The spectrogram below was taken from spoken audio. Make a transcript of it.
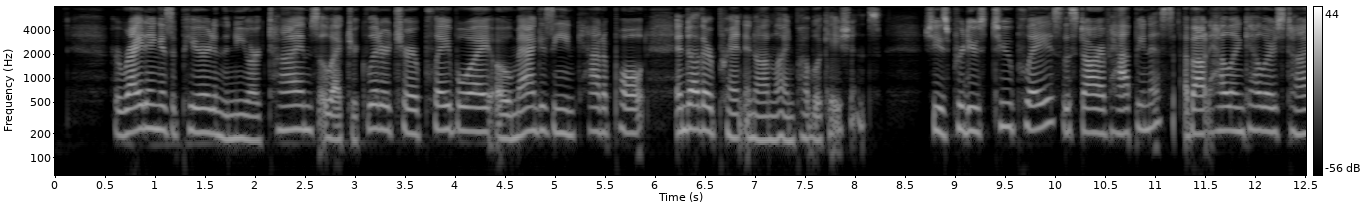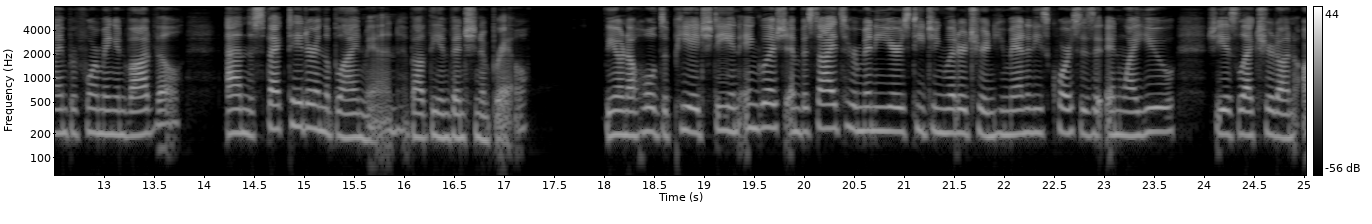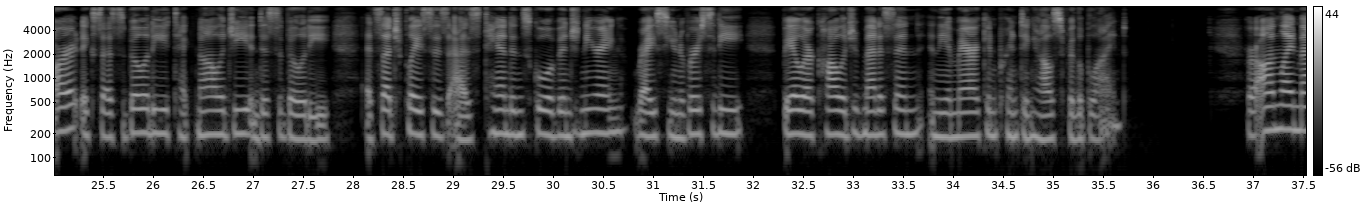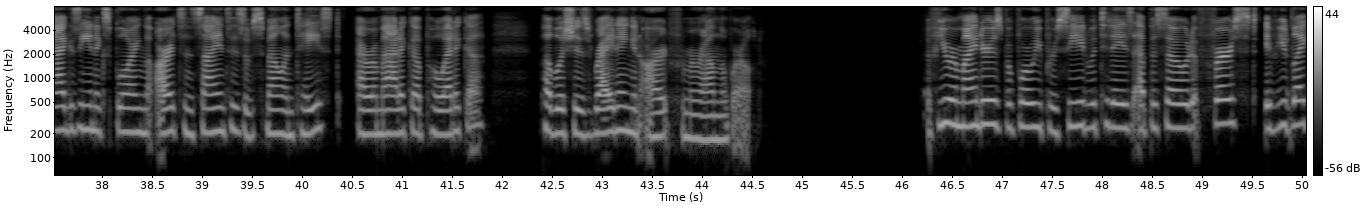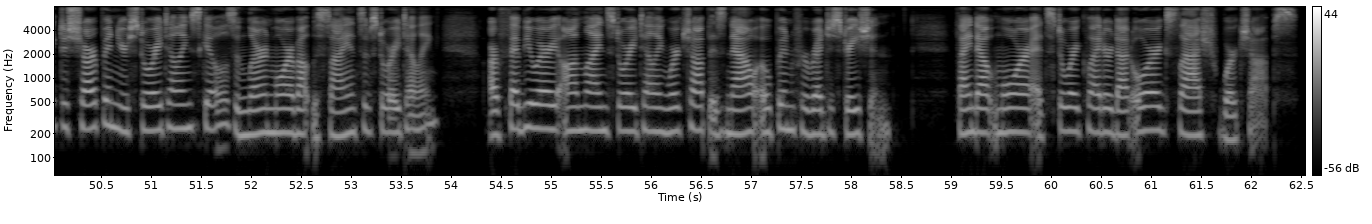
Her writing has appeared in the New York Times, Electric Literature, Playboy, O Magazine, Catapult, and other print and online publications. She has produced two plays The Star of Happiness, about Helen Keller's time performing in vaudeville, and The Spectator and the Blind Man, about the invention of Braille. Leona holds a PhD in English, and besides her many years teaching literature and humanities courses at NYU, she has lectured on art, accessibility, technology, and disability at such places as Tandon School of Engineering, Rice University, Baylor College of Medicine, and the American Printing House for the Blind. Her online magazine exploring the arts and sciences of smell and taste, Aromatica Poetica, publishes writing and art from around the world. A few reminders before we proceed with today's episode. First, if you'd like to sharpen your storytelling skills and learn more about the science of storytelling, our February online storytelling workshop is now open for registration. Find out more at storycollider.org/workshops.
